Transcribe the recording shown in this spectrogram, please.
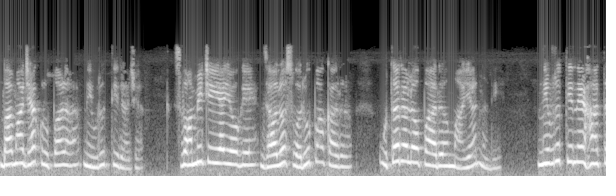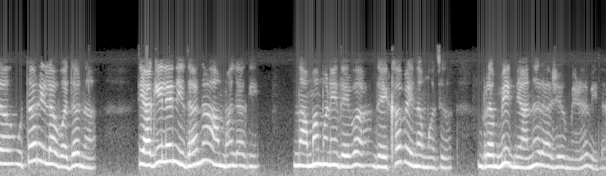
बा माझ्या कृपाळा निवृत्ती राजा. स्वामीची या योगे झालो स्वरूपाकार उतरलो पार माया नदी. निवृत्तीने हात उतरिला वदन. त्यागिले निधन आम्हालागी. नामा म्हणे देवा देखावे ना मज. ब्रह्मी ज्ञानराज मिळविला.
